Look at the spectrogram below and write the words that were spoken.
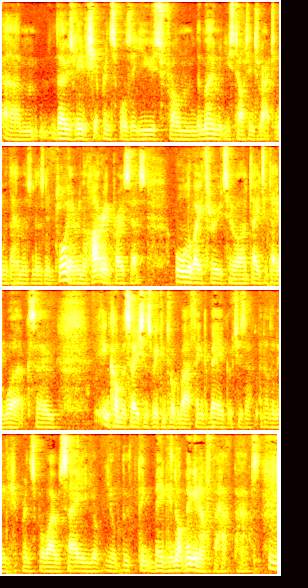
um, those leadership principles are used from the moment you start interacting with Amazon as an employer in the hiring process, all the way through to our day-to-day work. So in conversations we can talk about think big, which is a, another leadership principle. I would say you'll, you'll think big is not big enough, perhaps, mm.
